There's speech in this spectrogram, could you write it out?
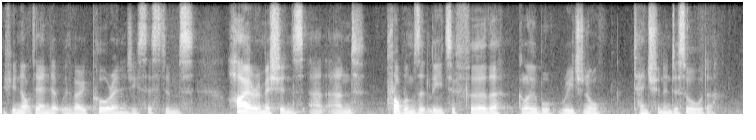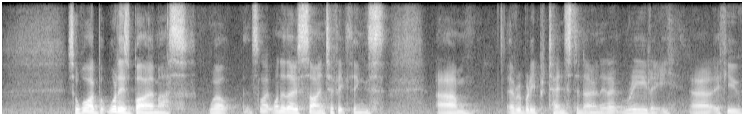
if you're not to end up with very poor energy systems, higher emissions and, and problems that lead to further global regional tension and disorder. So why, what is biomass? Well, it's like one of those scientific things um, everybody pretends to know, and they don't really. Uh, if you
